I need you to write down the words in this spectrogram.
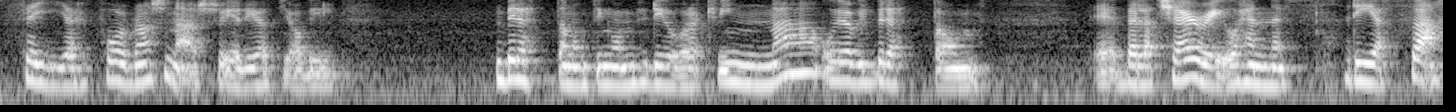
säga hur porrbranschen är så är det ju att jag vill berätta någonting om hur det är att vara kvinna och jag vill berätta om eh, Bella Cherry och hennes resa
